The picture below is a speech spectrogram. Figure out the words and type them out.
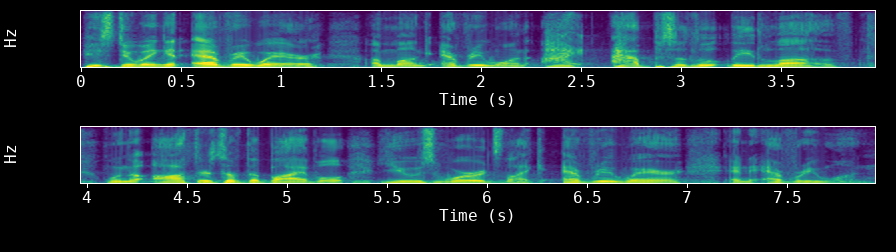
He's doing it everywhere among everyone. I absolutely love when the authors of the Bible use words like everywhere and everyone.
